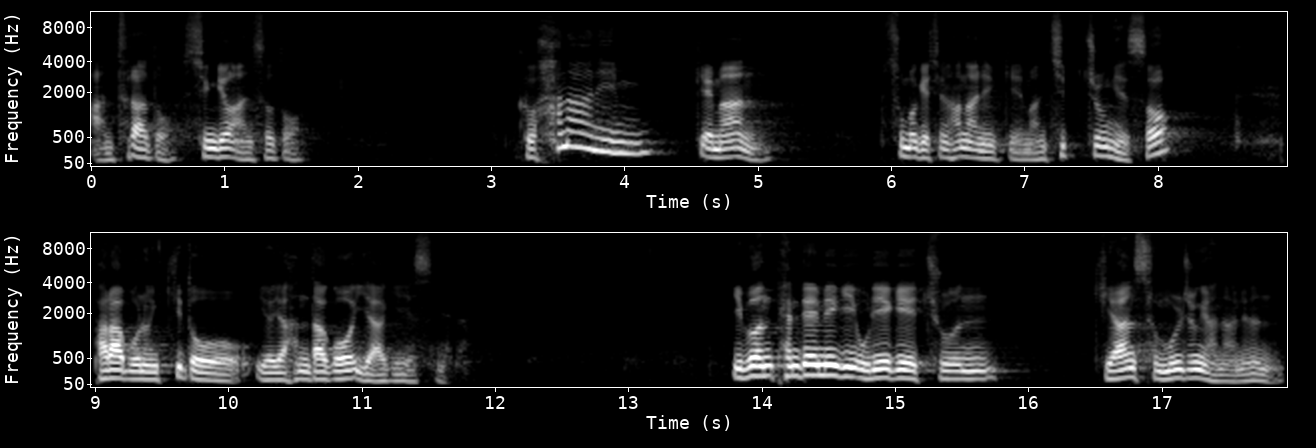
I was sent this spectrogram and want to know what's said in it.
않더라도 신경 안 써도 그 하나님께만 숨어 계신 하나님께만 집중해서 바라보는 기도여야 한다고 이야기했습니다. 이번 팬데믹이 우리에게 준 귀한 선물 중에 하나는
